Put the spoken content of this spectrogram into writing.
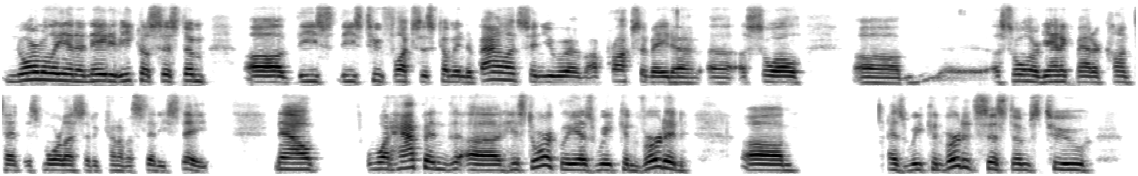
normally in a native ecosystem, uh, these these two fluxes come into balance, and you approximate a, a, a soil um, a soil organic matter content is more or less at a kind of a steady state. Now, what happened uh, historically as we converted um, as we converted systems to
